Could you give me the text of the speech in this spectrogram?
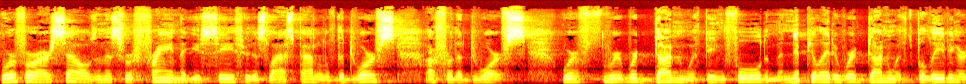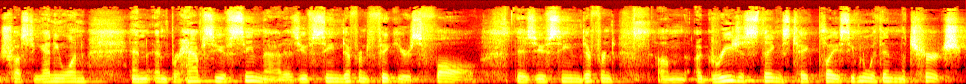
We're for ourselves. And this refrain that you see through this last battle of the dwarfs are for the dwarfs. We're, we're, we're done with being fooled and manipulated. We're done with believing or trusting anyone. And, and perhaps you've seen that as you've seen different figures fall, as you've seen different um, egregious things take place, even within the church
